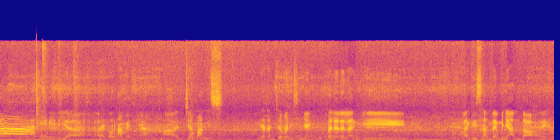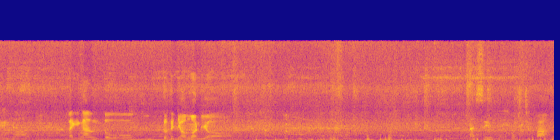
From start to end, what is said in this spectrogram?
Ah, ini dia. Eh, ornamennya Japanese kelihatan Japanisnya balala lagi lagi santai menyantai. Lagi ngantuk kekenyangan ya. Nasi bungkus Jepang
